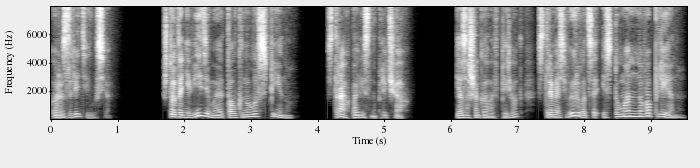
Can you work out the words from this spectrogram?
разрядился. Что-то невидимое толкнуло в спину. Страх повис на плечах. Я зашагала вперед, стремясь вырваться из туманного плена.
